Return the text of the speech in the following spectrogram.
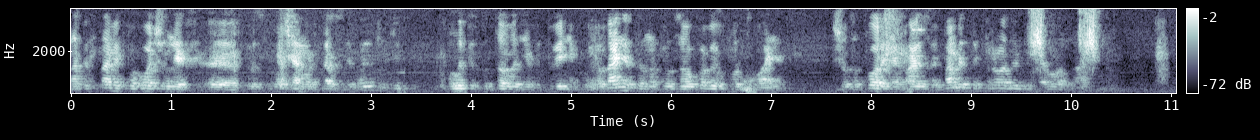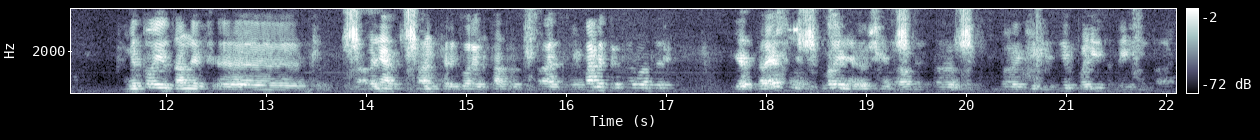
На підставі погоджених е, користувачами вказаних висновків були підготовлені відповідні покладання та наукові обґрунтування щодо створення пралісної пам'ятки природи місцевого значення. Метою даних е, надання даним територіям статусу пралісної пам'ятки природи є збереження і створення вивчення природних старовиків лісів, полісся та їхніх парадів.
